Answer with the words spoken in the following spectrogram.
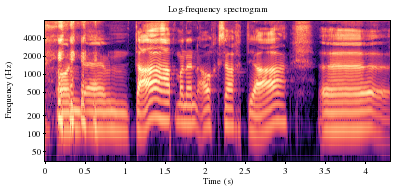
Und ähm, da hat man dann auch gesagt, ja, äh,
